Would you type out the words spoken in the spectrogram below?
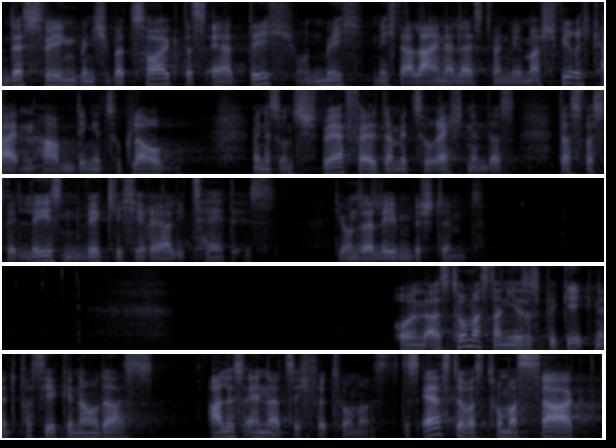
Und deswegen bin ich überzeugt, dass er dich und mich nicht alleine lässt, wenn wir mal Schwierigkeiten haben, Dinge zu glauben. Wenn es uns schwerfällt, damit zu rechnen, dass das, was wir lesen, wirkliche Realität ist, die unser Leben bestimmt. Und als Thomas dann Jesus begegnet, passiert genau das. Alles ändert sich für Thomas. Das Erste, was Thomas sagt,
